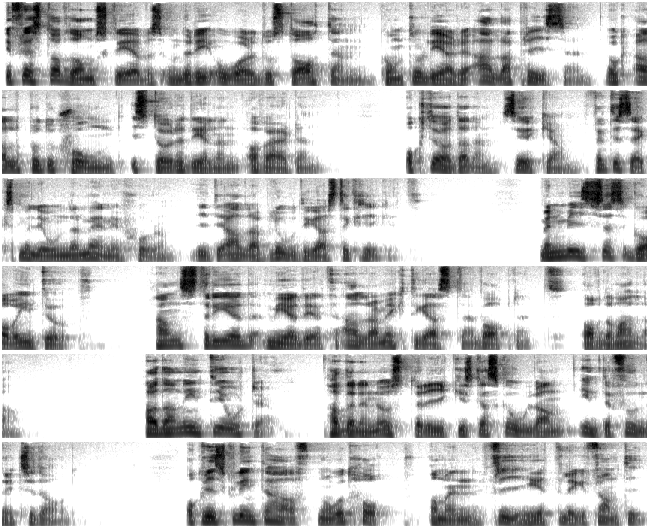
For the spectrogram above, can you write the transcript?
De flesta av dem skrevs under de år då staten kontrollerade alla priser och all produktion i större delen av världen och dödade cirka 56 miljoner människor i det allra blodigaste kriget. Men Mises gav inte upp. Han stred med det allra mäktigaste vapnet av dem alla. Hade han inte gjort det, hade den österrikiska skolan inte funnits idag. Och vi skulle inte haft något hopp om en frihetlig framtid.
